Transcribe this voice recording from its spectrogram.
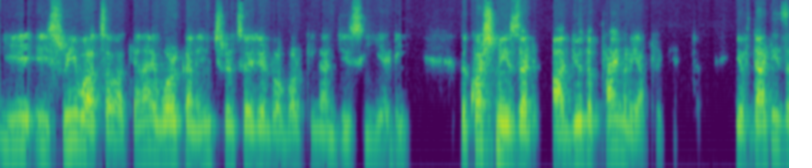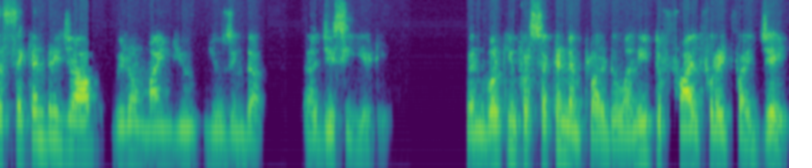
Srivatsava, can I work on insurance agent or working on GCEAD? The question is that are you the primary applicant? If that is a secondary job, we don't mind you using the uh. When working for second employer, do I need to file 485J?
